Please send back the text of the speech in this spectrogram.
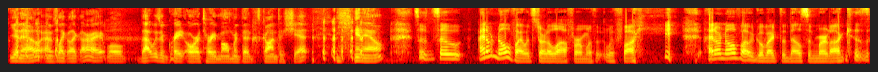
You know, I was like, like, all right, well, that was a great oratory moment that's gone to shit. You know, So, so I don't know if I would start a law firm with with Foggy. I don't know if I would go back to Nelson Murdock because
